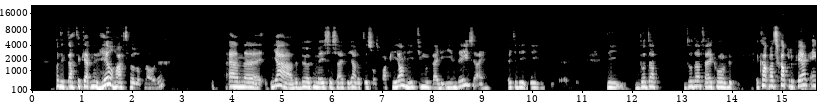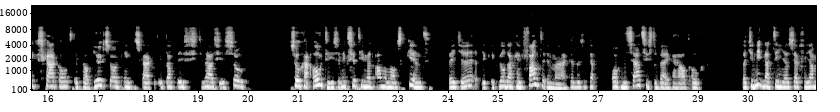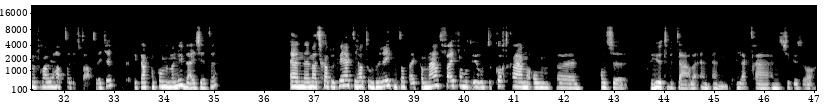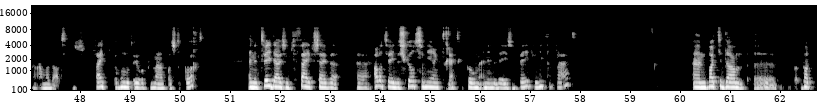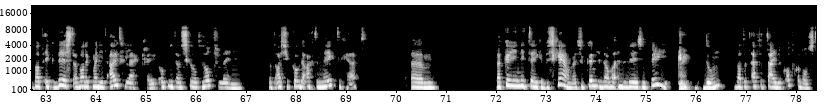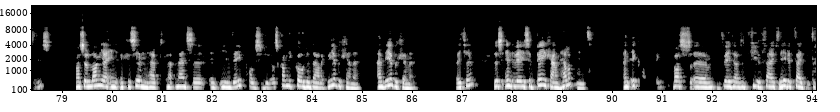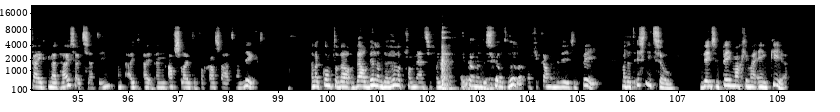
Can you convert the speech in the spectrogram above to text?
Want ik dacht, ik heb nu heel hard hulp nodig. En uh, ja, de burgemeester zei van, ja, dat is ons pakje Jan niet. Je moet bij de IND zijn. Weet je, die, die, die, doordat, doordat wij gewoon. Ik had maatschappelijk werk ingeschakeld, ik had jeugdzorg ingeschakeld. Ik dacht, deze situatie is zo, zo chaotisch en ik zit hier met andermans kind. Weet je, ik, ik wil daar geen fouten in maken. Dus ik heb organisaties erbij gehaald ook. Dat je niet na tien jaar zegt van ja mevrouw, je had het of dat, weet je. Ik dacht van kom er maar nu bij zitten. En uh, maatschappelijk werk die had toen berekend dat wij per maand 500 euro tekort kwamen om uh, onze huur te betalen. En, en elektra en ziekenzorg en allemaal dat. Dus 500 euro per maand was tekort. En in 2005 zijn we uh, alle twee in de schuldsanering terechtgekomen en in de WSP failliet verklaard. En wat je dan wat, wat ik wist en wat ik maar niet uitgelegd kreeg, ook niet aan schuldhulpverlening, dat als je code 98 hebt, um, daar kun je niet tegen beschermen. Ze kunnen je dan wel in de WSNP doen, dat het even tijdelijk opgelost is. Maar zolang jij een gezin hebt met mensen in IND-procedures, kan die code dadelijk weer beginnen. En weer beginnen. Weet je? Dus in de WSNP gaan helpt niet. En ik was uh, 2004, 2005 de hele tijd bedreigd met huisuitzetting en, uit, en afsluiten van gas, water en licht. En dan komt er wel welwillende hulp van mensen van je kan in de schuldhulp of je kan in de WZP. Maar dat is niet zo. De WZP mag je maar één keer.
